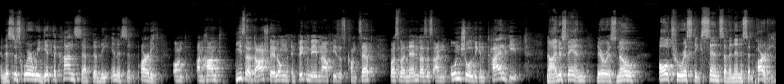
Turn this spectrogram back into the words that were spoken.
And this is where we get the concept of the innocent party. Und anhand dieser Darstellung entwickeln wir eben auch dieses Konzept, was wir nennen, dass es einen unschuldigen Teil gibt. Now I understand there is no altruistic sense of an innocent party,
